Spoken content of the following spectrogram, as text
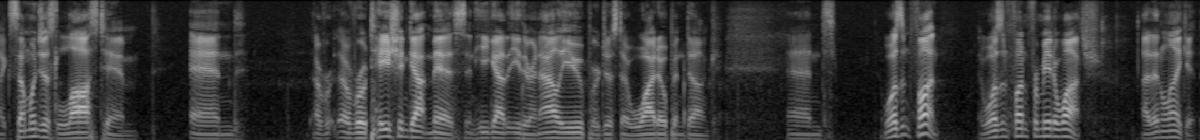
Like someone just lost him, and a, a rotation got missed, and he got either an alley oop or just a wide open dunk, and it wasn't fun. It wasn't fun for me to watch. I didn't like it.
